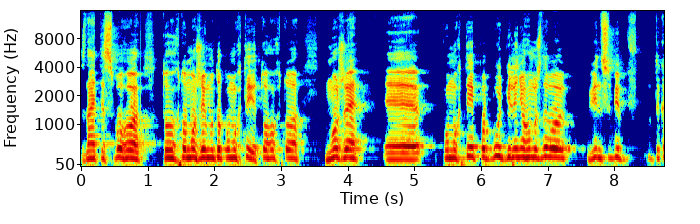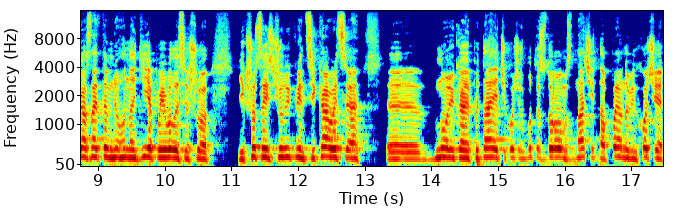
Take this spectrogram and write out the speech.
знаєте, свого того, хто може йому допомогти, того, хто може е, помогти, біля нього, можливо, він собі така, знаєте, в нього надія появилася, що якщо цей чоловік він цікавиться е, мною, каже, питає, чи хочеш бути здоровим, значить, напевно, він хоче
